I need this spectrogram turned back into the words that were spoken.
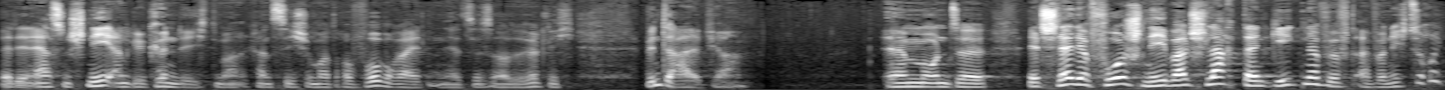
äh, den ersten Schnee angekündigt. Man kann sich schon mal darauf vorbereiten. Jetzt ist also wirklich Winterhalbjahr. Ähm, und äh, jetzt stell dir vor, Schneeballschlacht, dein Gegner wirft einfach nicht zurück.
